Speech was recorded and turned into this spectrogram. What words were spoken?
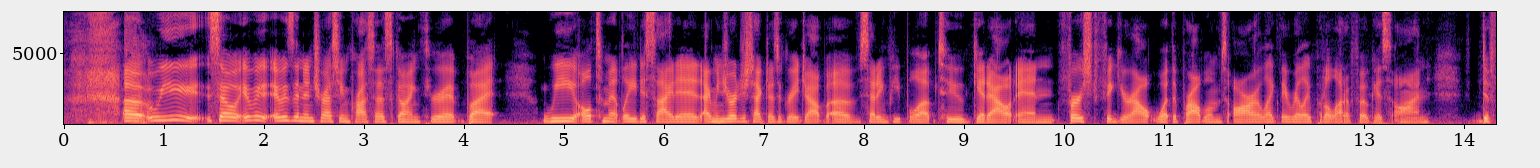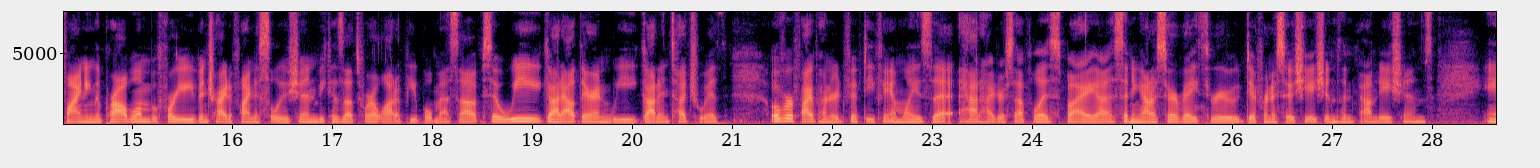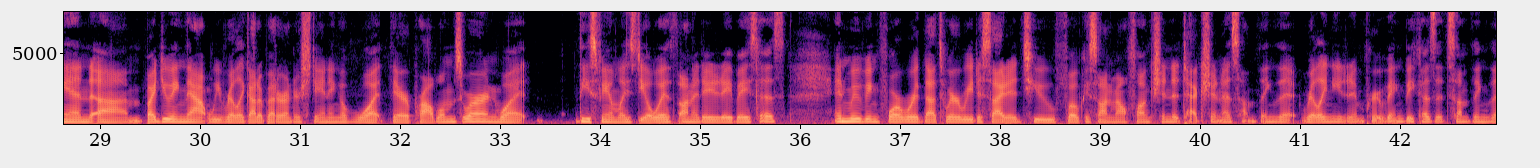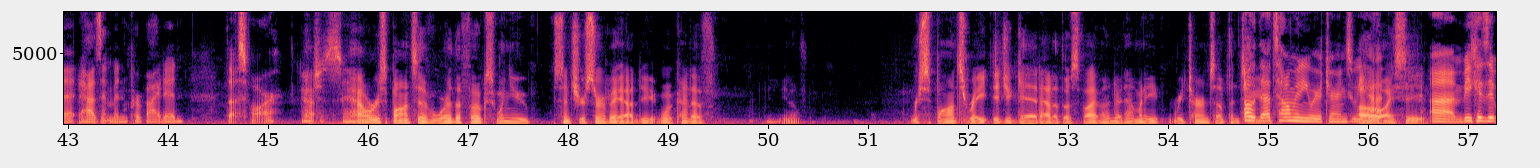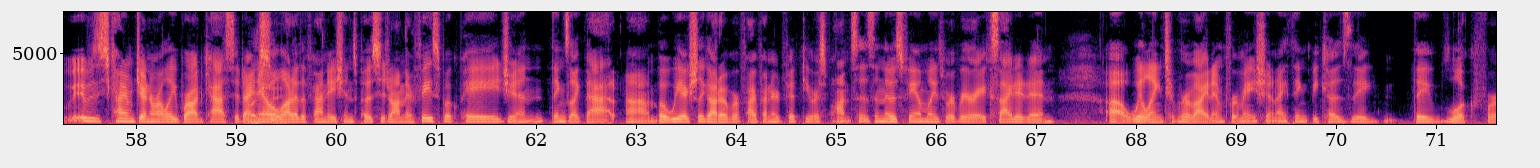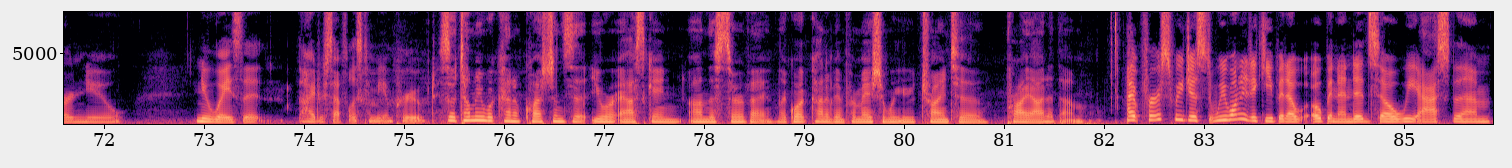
Uh, we so it was it was an interesting process going through it, but we ultimately decided. I mean, Georgia Tech does a great job of setting people up to get out and first figure out what the problems are. Like they really put a lot of focus on defining the problem before you even try to find a solution because that's where a lot of people mess up. So we got out there and we got in touch with over 550 families that had hydrocephalus by uh, sending out a survey through different associations and foundations. And um, by doing that, we really got a better understanding of what their problems were and what these families deal with on a day to day basis. And moving forward, that's where we decided to focus on malfunction detection as something that really needed improving because it's something that hasn't been provided thus far. Interesting. How responsive were the folks when you sent your survey out? Do you, what kind of, you know, response rate did you get out of those 500? How many returned something to you? Oh, you? that's how many returns we Oh, had. I see. Um, because it, it was kind of generally broadcasted. I, I know see. a lot of the foundations posted on their Facebook page and things like that. Um, but we actually got over 550 responses, and those families were very excited and uh, willing to provide information. I think because they they look for new new ways that hydrocephalus can be improved. So tell me what kind of questions that you were asking on the survey. Like what kind of information were you trying to pry out of them? At first, we just we wanted to keep it open ended, so we asked them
